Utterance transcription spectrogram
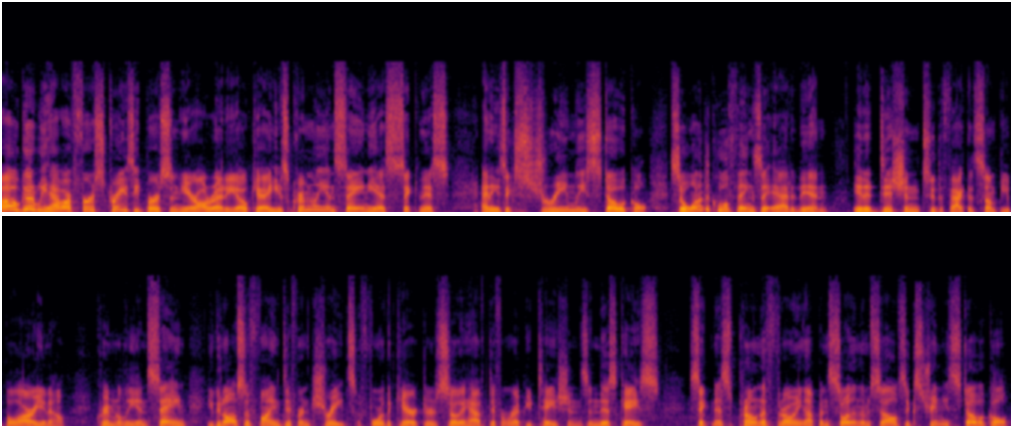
Oh, good, we have our first crazy person here already. Okay, he's criminally insane, he has sickness, and he's extremely stoical. So one of the cool things they added in, in addition to the fact that some people are, you know, criminally insane, you can also find different traits for the characters, so they have different reputations. In this case, Sickness, prone to throwing up and soiling themselves, extremely stoical,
